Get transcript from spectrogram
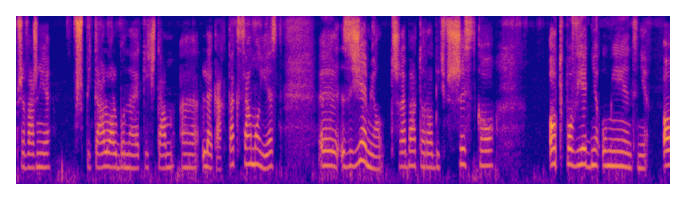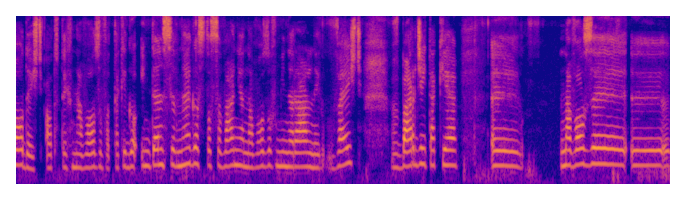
przeważnie w szpitalu albo na jakichś tam e, lekach. Tak samo jest e, z ziemią. Trzeba to robić wszystko odpowiednio, umiejętnie. Odejść od tych nawozów, od takiego intensywnego stosowania nawozów mineralnych, wejść w bardziej takie y, nawozy. Y,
